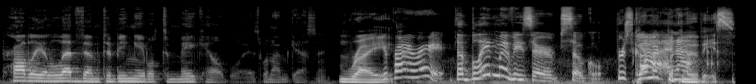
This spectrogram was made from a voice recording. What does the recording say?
Probably led them to being able to make Hellboy, is what I'm guessing. Right. You're probably right. The Blade movies are so cool. First Yeah, comic book I- movies.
